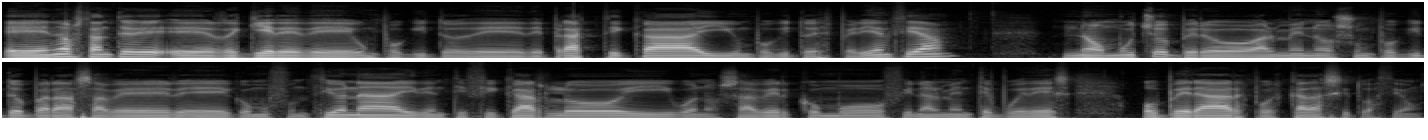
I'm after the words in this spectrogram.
Eh, no obstante, requiere de un poquito de práctica y un poquito de experiencia. No mucho, pero al menos un poquito para saber eh, cómo funciona, identificarlo y bueno, saber cómo finalmente puedes operar pues cada situación.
